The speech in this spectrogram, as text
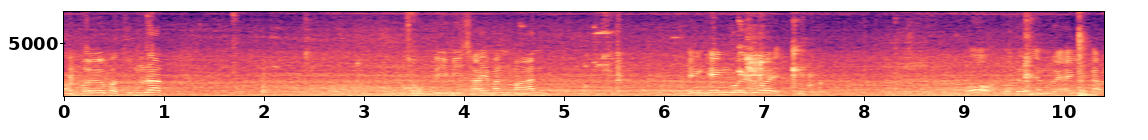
อำเภอปทุมรัฐโชคดีมีชัยมั่นมันเฮงเฮงรวยรวยโอ้ ตัวเดินยังแรงอยู่ครับ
